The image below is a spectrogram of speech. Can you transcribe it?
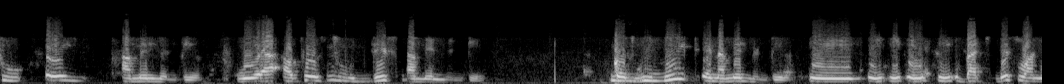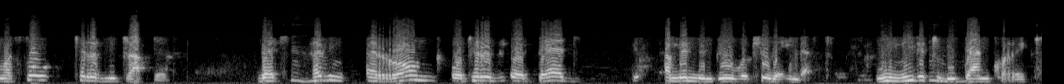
to a amendment bill. We are opposed mm. to this amendment bill because mm. we need an amendment bill. but this one was so terribly drafted that mm-hmm. having a wrong or terribly a bad amendment bill will kill the industry. We need it to mm-hmm. be done correctly.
